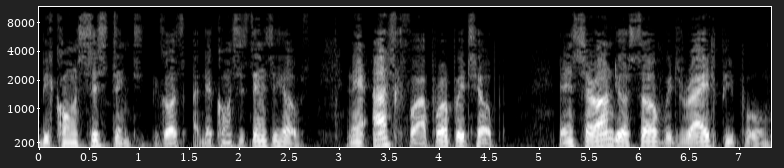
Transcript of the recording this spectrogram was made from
be consistent because the consistency helps. And then ask for appropriate help. Then surround yourself with right people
